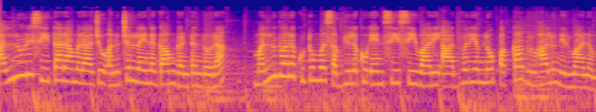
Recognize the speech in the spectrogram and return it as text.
అల్లూరి సీతారామరాజు అనుచరులైన గాం గంటందోర మల్లుదోర కుటుంబ సభ్యులకు ఎన్సీసీ వారి ఆధ్వర్యంలో పక్కా గృహాలు నిర్మాణం.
